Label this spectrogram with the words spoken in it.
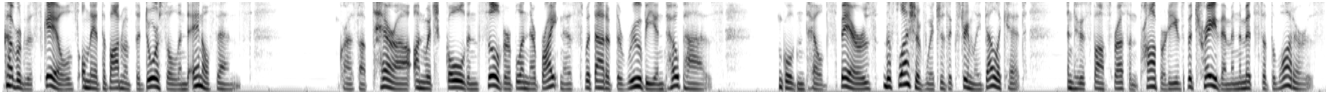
covered with scales only at the bottom of the dorsal and anal fins. Chrysoptera, on which gold and silver blend their brightness with that of the ruby and topaz. Golden tailed spares, the flesh of which is extremely delicate, and whose phosphorescent properties betray them in the midst of the waters.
